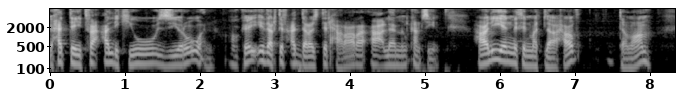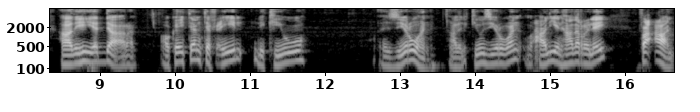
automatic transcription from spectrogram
حتى يتفعل ال Q 01 okay؟ إذا ارتفعت درجة الحرارة أعلى من 50 حاليا مثل ما تلاحظ تمام؟ هذه هي الدائرة. okay؟ تم تفعيل ال Q 01 هذا ال Q 01 وحاليا هذا ال relay فعال.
